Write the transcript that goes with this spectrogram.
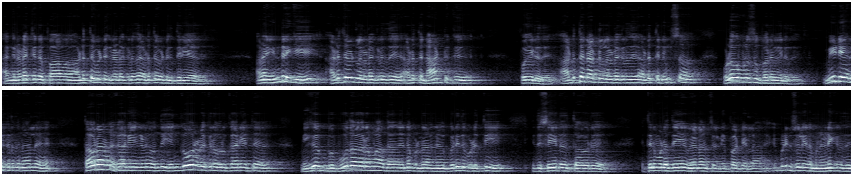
அங்கே நடக்கிற பாவம் அடுத்த வீட்டுக்கு நடக்கிறது அடுத்த வீட்டுக்கு தெரியாது. ஆனால் இன்றைக்கு அடுத்த வீட்டில் நடக்கிறது அடுத்த நாட்டுக்கு போயிடுது அடுத்த நாட்டில் நடக்கிறது அடுத்த நிமிஷம் உலகம் முழுசும் பரவிடுது. மீடியா இருக்கிறதுனால தவறான காரியங்களை வந்து எங்கோ நடக்கிற ஒரு காரியத்தை மிக பூதாகரமாக அதை என்ன பண்ணுறாங்க பெரிதுபடுத்தி இது செய்கிறது தவறு. திருமணத்தையே வேணாம்னு சொல்லி நிப்பாட்டிடலாம். இப்படின்னு சொல்லி நம்ம நினைக்கிறது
